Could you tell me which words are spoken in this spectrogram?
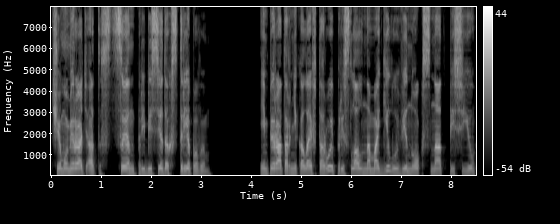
чем умирать от сцен при беседах с Треповым. император Николай II прислал на могилу венок с надписью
